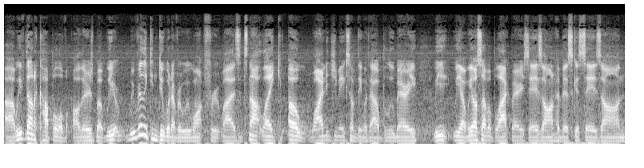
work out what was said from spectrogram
Uh, we've done a couple of others, but we we really can do whatever we want fruit wise. It's not like oh, why did you make something without blueberry? We yeah, we also have a blackberry saison, hibiscus saison,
